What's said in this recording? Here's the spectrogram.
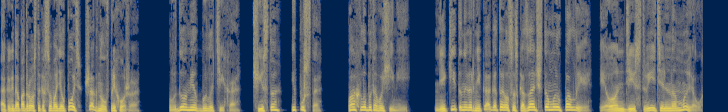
а когда подросток освободил путь, шагнул в прихожую. В доме было тихо, чисто и пусто. Пахло бытовой химией. Никита наверняка готовился сказать, что мыл полы, и он действительно мыл.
